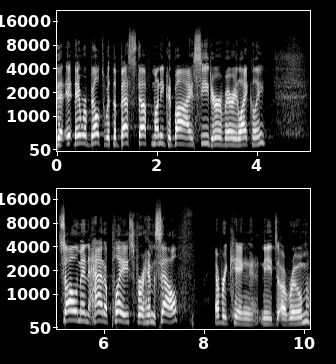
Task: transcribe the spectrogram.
that it, they were built with the best stuff money could buy, cedar, very likely. Solomon had a place for himself. Every king needs a room,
